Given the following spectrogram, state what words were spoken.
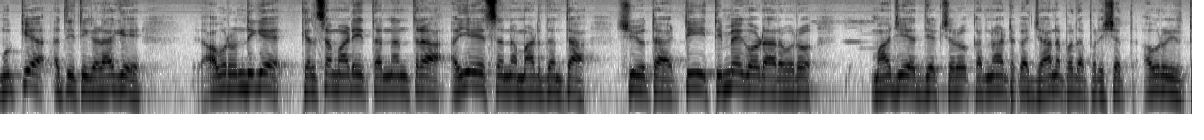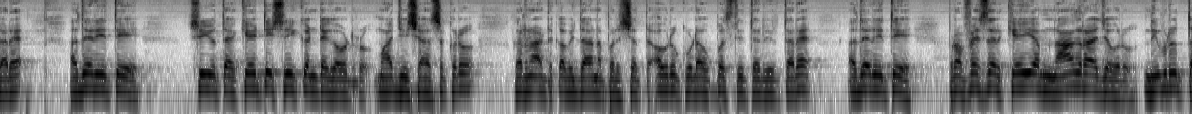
ಮುಖ್ಯ ಅತಿಥಿಗಳಾಗಿ ಅವರೊಂದಿಗೆ ಕೆಲಸ ಮಾಡಿ ತನ್ನಂತರ ಐ ಎ ಎಸ್ಸನ್ನು ಮಾಡಿದಂಥ ಶ್ರೀಯುತ ಟಿ ತಿಮ್ಮೇಗೌಡರವರು ಮಾಜಿ ಅಧ್ಯಕ್ಷರು ಕರ್ನಾಟಕ ಜಾನಪದ ಪರಿಷತ್ ಅವರು ಇರ್ತಾರೆ. ಅದೇ ರೀತಿ ಶ್ರೀಯುತ ಕೆ ಟಿ ಶ್ರೀಕಂಠೇಗೌಡರು ಮಾಜಿ ಶಾಸಕರು ಕರ್ನಾಟಕ ವಿಧಾನ ಪರಿಷತ್ ಅವರು ಕೂಡ ಉಪಸ್ಥಿತರಿರ್ತಾರೆ. ಅದೇ ರೀತಿ ಪ್ರೊಫೆಸರ್ ಕೆ ಎಂ ನಾಗರಾಜ್ ಅವರು ನಿವೃತ್ತ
